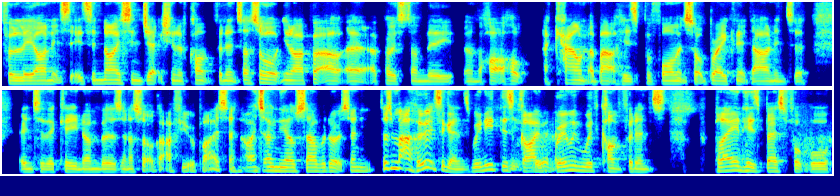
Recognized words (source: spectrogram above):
for Leon. It's it's a nice injection of confidence. I saw, you know, I put out a, a post on the on the Hot Hot account about his performance sort of breaking it down into into the key numbers. And I sort of got a few replies saying, "Oh, it's only El Salvador. It's only doesn't matter who it's against. We need this He's guy brimming with confidence, playing his best football,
